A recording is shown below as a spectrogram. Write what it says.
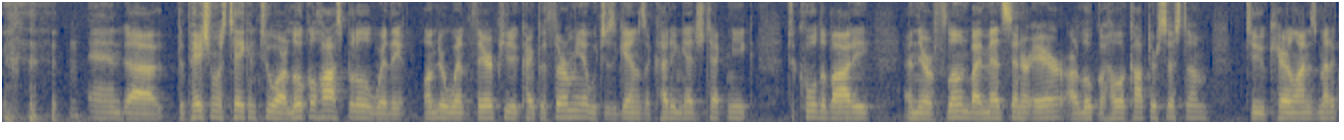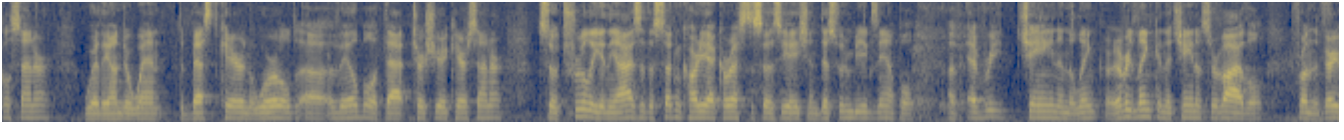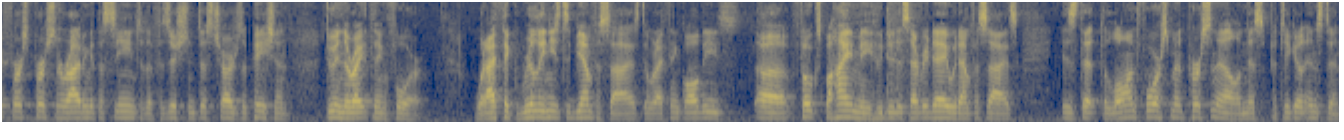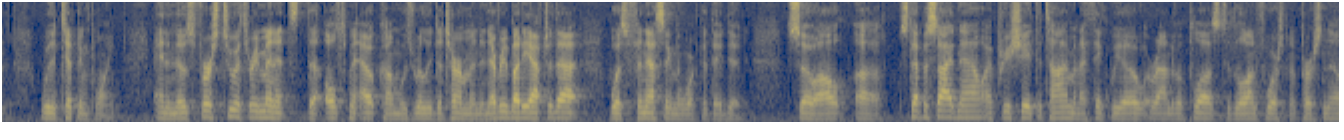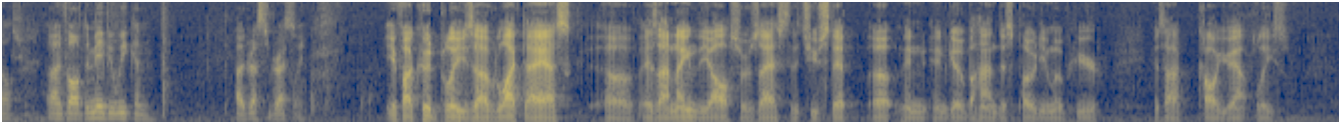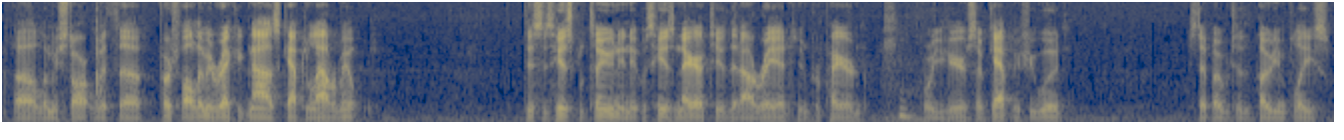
and uh, the patient was taken to our local hospital where they underwent therapeutic hypothermia, which is again is a cutting edge technique to cool the body. And they were flown by Med Center Air, our local helicopter system, to Carolinas Medical Center, where they underwent the best care in the world uh, available at that tertiary care center. So truly, in the eyes of the Sudden Cardiac Arrest Association, this would be an example of every chain in the link, or every link in the chain of survival, from the very first person arriving at the scene to the physician discharged the patient, doing the right thing for. What I think really needs to be emphasized, and what I think all these uh, folks behind me who do this every day would emphasize, is that the law enforcement personnel in this particular instant were the tipping point. And in those first two or three minutes, the ultimate outcome was really determined, and everybody after that was finessing the work that they did. So I'll uh, step aside now. I appreciate the time, and I think we owe a round of applause to the law enforcement personnel uh, involved, and maybe we can address directly. If I could, please, I would like to ask uh, as I name the officers, ask that you step up and, and go behind this podium over here as I call you out, please. Uh, let me start with, uh, first of all, let me recognize Captain Loudermilk. This is his platoon, and it was his narrative that I read and prepared for you here. So, Captain, if you would, step over to the podium, please.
